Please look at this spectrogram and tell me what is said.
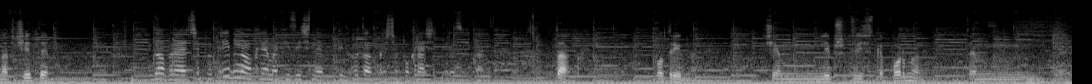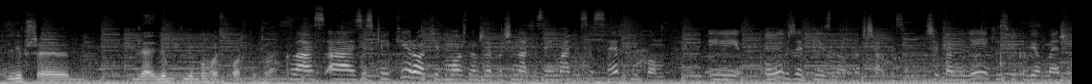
навчити. Добре, а чи потрібна окрема фізична підготовка, щоб покращити результат? Так, потрібно. Чим ліпша фізична форма, тим ліпше для люб- любого спорту. Так. Клас. А зі скільки років можна вже починати займатися серфінгом? І коли вже пізно навчатися? Чи там є якісь вікові обмеження?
